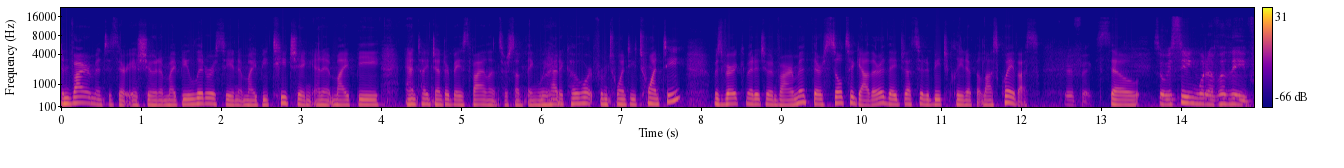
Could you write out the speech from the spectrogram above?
environment is their issue, and it might be literacy, and it might be teaching, and it might be be anti-gender-based violence or something. We right. had a cohort from 2020, was very committed to environment. They're still together. They just did a beach cleanup at Las Cuevas. Perfect. So, so we're seeing whatever they've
